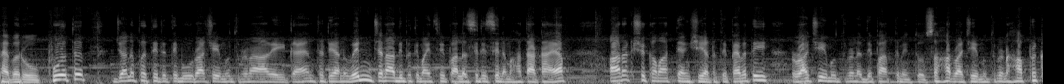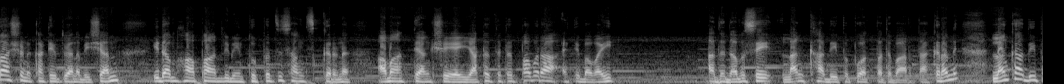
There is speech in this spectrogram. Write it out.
පැවරූ පුවත ජනපතිට තිබූ රජයේ මුද්‍රණාලයේ ගයන්තට යනුවෙන් ජනාධිපති මෛත්‍රීපාල සිරිසේන මහතාට අයත් ආරක්ෂක අමාත්‍යංශය යටතේ පැවති රජයේ මුද්‍රණ දෙපාර්තමේන්තුව සහ රජයේ මුද්‍රණ හා ප්‍රකාශන කටයුතු යන විෂයන් ඉඩම් හා පාර්ලිමේන්තු ප්‍රතිසංස්කරණ අමාත්‍යංශයේ යටතට පවරා ඇති බවයි අද දවසේ ලංකාදීප පුවත්පත වාර්තා කරන්නේ ලංකාදීප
